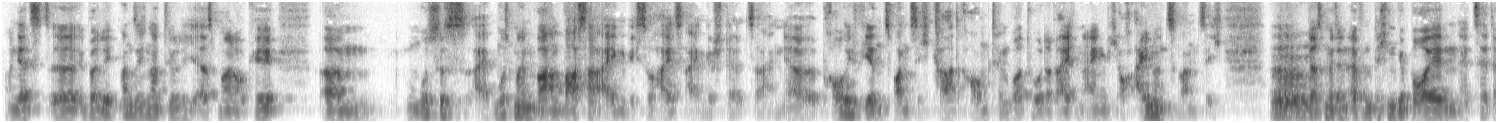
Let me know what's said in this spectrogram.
und jetzt äh, überlegt man sich natürlich erstmal, okay, ähm, muss es, muss mein Warmwasser eigentlich so heiß eingestellt sein? Ja, brauche ich 24 Grad Raumtemperatur oder reichen eigentlich auch 21? Äh, mhm. Das mit den öffentlichen Gebäuden etc.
